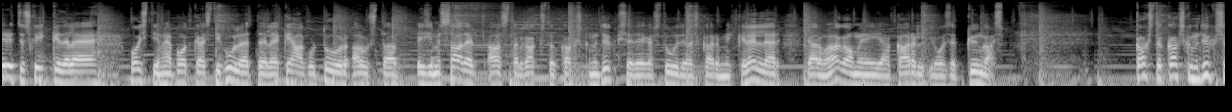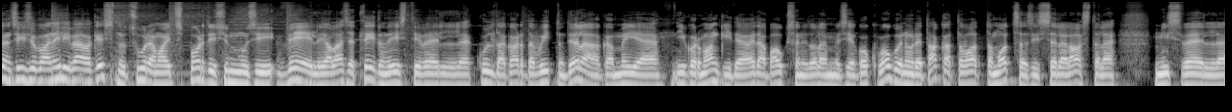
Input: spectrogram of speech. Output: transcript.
tervitus kõikidele Postimehe podcasti kuulajatele, Kehakultuur alustab esimest saadet aastal kaks tuhat kakskümmend üks ja teiega stuudios Karl-Mihkel Eller, Jarmo Jagamini ja Karl-Joosep Küngas. kaks tuhat kakskümmend üks on siis juba neli päeva kestnud, suuremaid spordisündmusi veel ei ole aset leidnud, Eesti veel kulda karda võitnud ei ole, aga meie Igor Mangid ja Eda Pauksonid oleme siia kokku kogunenud, et hakata vaatama otsa siis sellele aastale, mis veel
